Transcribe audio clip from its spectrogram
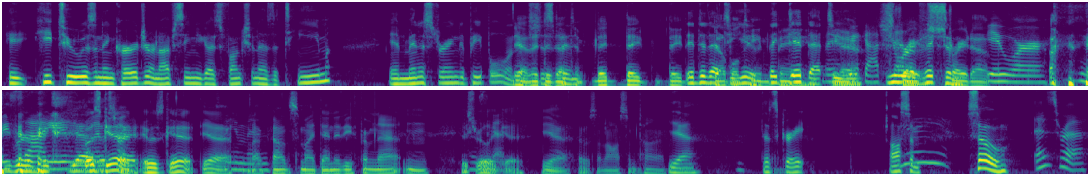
he he too is an encourager. And I've seen you guys function as a team in ministering to people. And Yeah, it's they just did that. been, to, they they they They did that to you. They me. did that to Maybe you. we got You were a you. Victim. Straight up. You were. We You were saw you. yeah, it was good. right. It was good. Yeah, I found some identity from that, and it was Praise really God. good. Yeah, that was an awesome time. Yeah, that's great. Awesome. Yay. So Ezra.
